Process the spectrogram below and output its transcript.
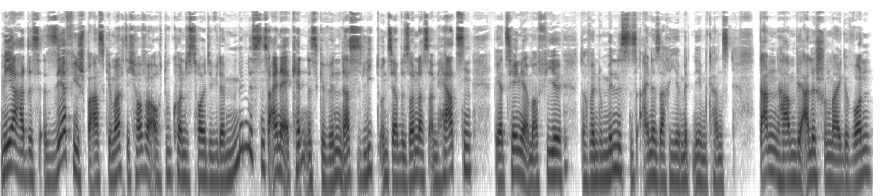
Mir hat es sehr viel Spaß gemacht. Ich hoffe, auch du konntest heute wieder mindestens eine Erkenntnis gewinnen. Das liegt uns ja besonders am Herzen. Wir erzählen ja immer viel. Doch wenn du mindestens eine Sache hier mitnehmen kannst, dann haben wir alle schon mal gewonnen.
